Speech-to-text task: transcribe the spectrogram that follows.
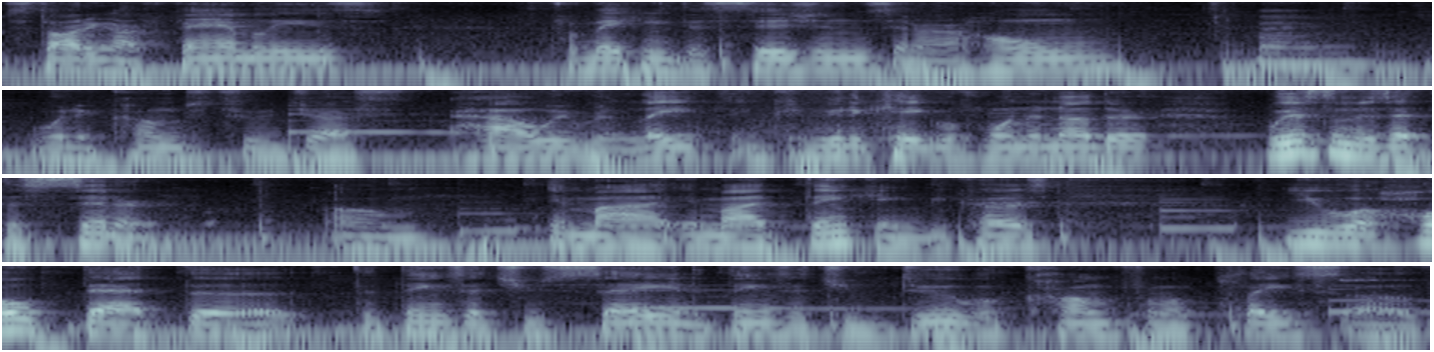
starting our families, for making decisions in our home, mm. when it comes to just how we relate and communicate with one another. Wisdom is at the center um, in my in my thinking because you will hope that the the things that you say and the things that you do will come from a place of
